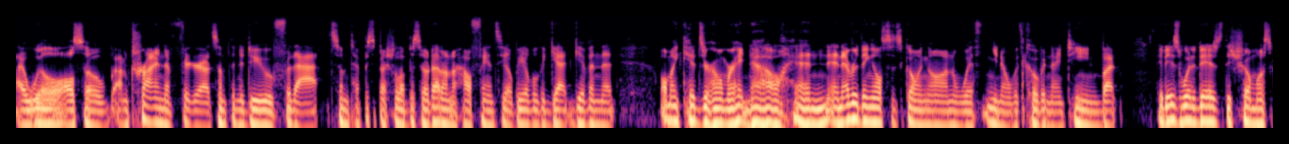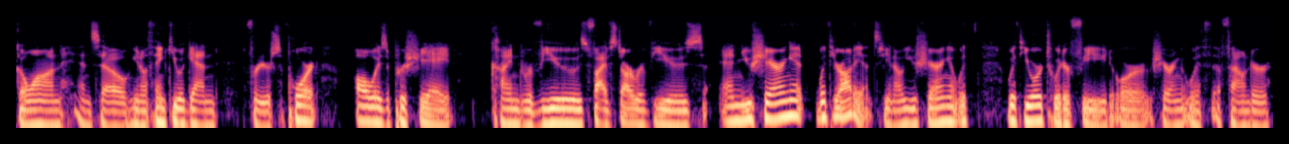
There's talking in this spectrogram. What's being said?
I will also, I'm trying to figure out something to do for that, some type of special episode. I don't know how fancy I'll be able to get given that all my kids are home right now and, and everything else that's going on with, you know, with COVID 19. But it is what it is. The show must go on. And so, you know, thank you again for your support. Always appreciate kind reviews, five star reviews, and you sharing it with your audience. You know, you sharing it with with your Twitter feed or sharing it with a founder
